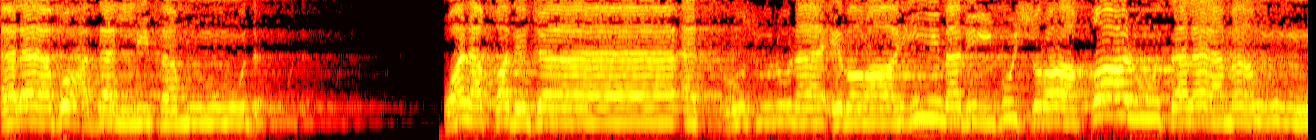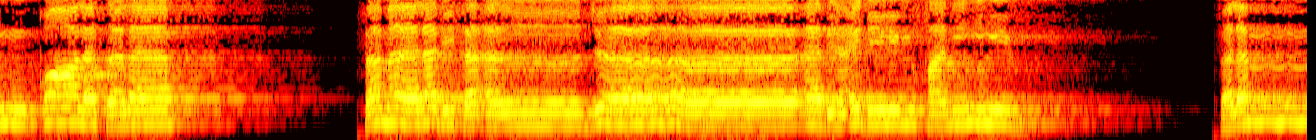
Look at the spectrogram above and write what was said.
ألا بعدا لثمود ولقد جاءت رسلنا إبراهيم بالبشرى قالوا سلاما قال سلام فما لبث أن جاء بعجل حنيذ فلما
